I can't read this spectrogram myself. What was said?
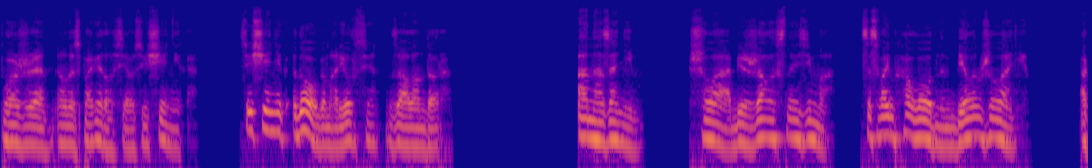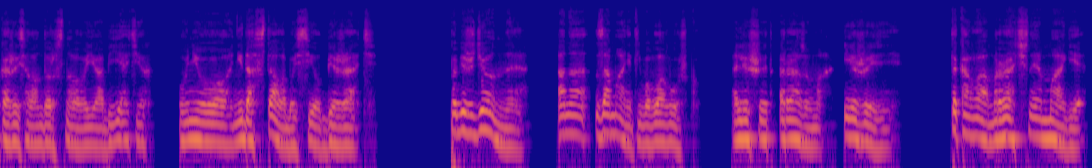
Позже он исповедался у священника. Священник долго молился за Аландора. Она за ним. Шла безжалостная зима со своим холодным белым желанием. Окажись Аландор снова в ее объятиях, у него не достало бы сил бежать. Побежденная, она заманит его в ловушку, лишит разума и жизни. Такова мрачная магия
